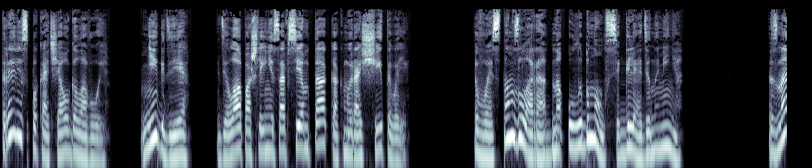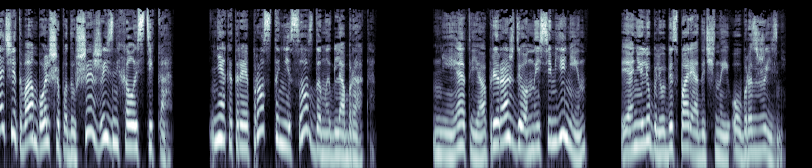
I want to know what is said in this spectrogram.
Трэвис покачал головой. «Нигде. Дела пошли не совсем так, как мы рассчитывали». Вестон злорадно улыбнулся, глядя на меня. «Значит, вам больше по душе жизнь холостяка. Некоторые просто не созданы для брака. Нет, я прирожденный семьянин. Я не люблю беспорядочный образ жизни.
